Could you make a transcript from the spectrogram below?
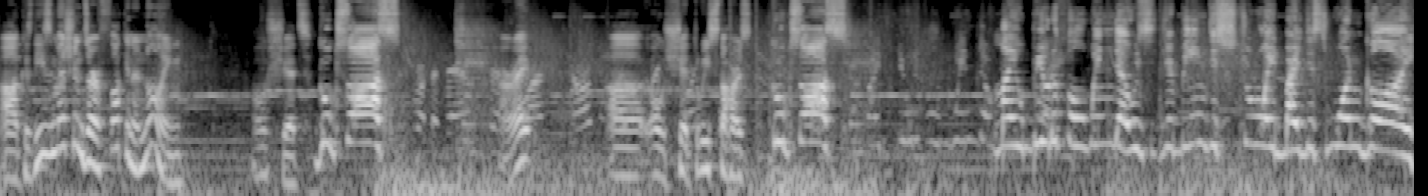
Uh, cause these missions are fucking annoying. Oh shit. Gook sauce. All right. Uh, oh shit. Three stars. Gook sauce. My beautiful windows. They're being destroyed by this one guy.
